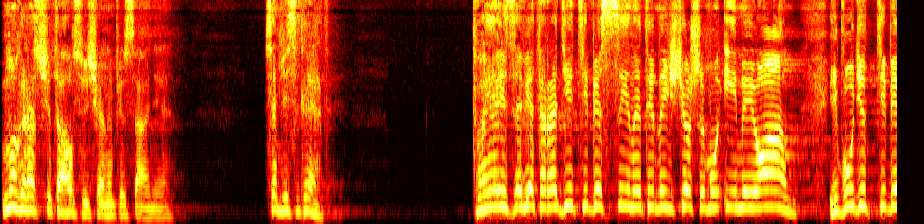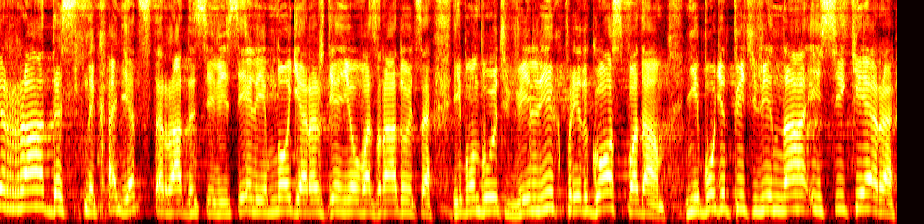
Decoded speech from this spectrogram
Много раз читал Священное Писание. 70 лет – Твоя Елизавета родит тебе сына, и ты начнешь ему имя Иоанн. И будет тебе радость, наконец-то радость и веселье. И многие о рождении его возрадуются, ибо он будет велик пред Господом. Не будет пить вина и секера,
